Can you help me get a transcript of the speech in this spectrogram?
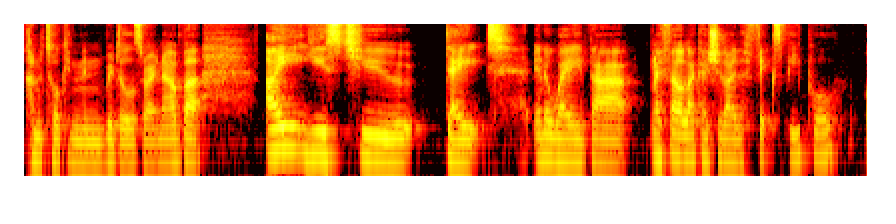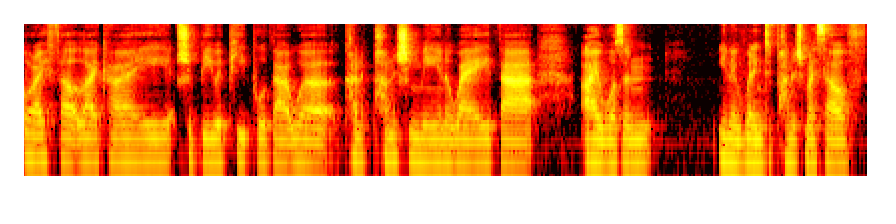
kind of talking in riddles right now, but I used to date in a way that I felt like I should either fix people or I felt like I should be with people that were kind of punishing me in a way that I wasn't, you know, willing to punish myself.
